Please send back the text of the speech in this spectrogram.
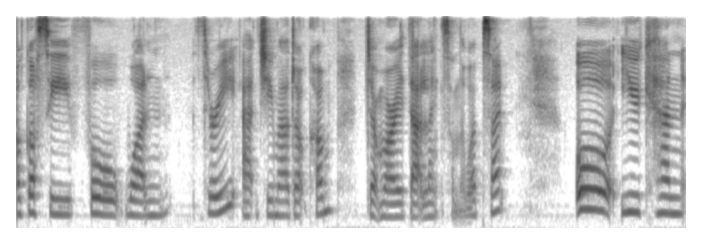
argossi413 at gmail.com. Don't worry, that link's on the website. Or you can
